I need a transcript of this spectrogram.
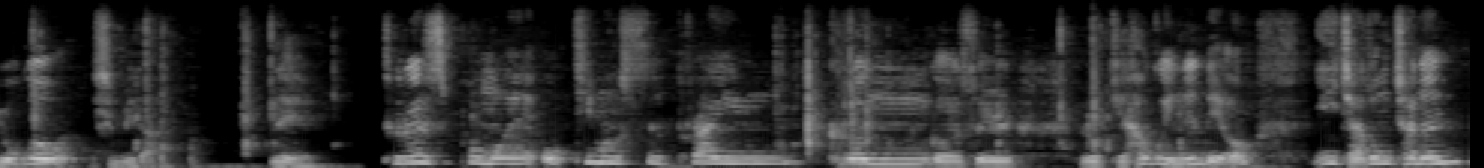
요것입니다. 네. 트랜스포머의 옵티머스 프라임 그런 것을 이렇게 하고 있는데요. 이 자동차는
